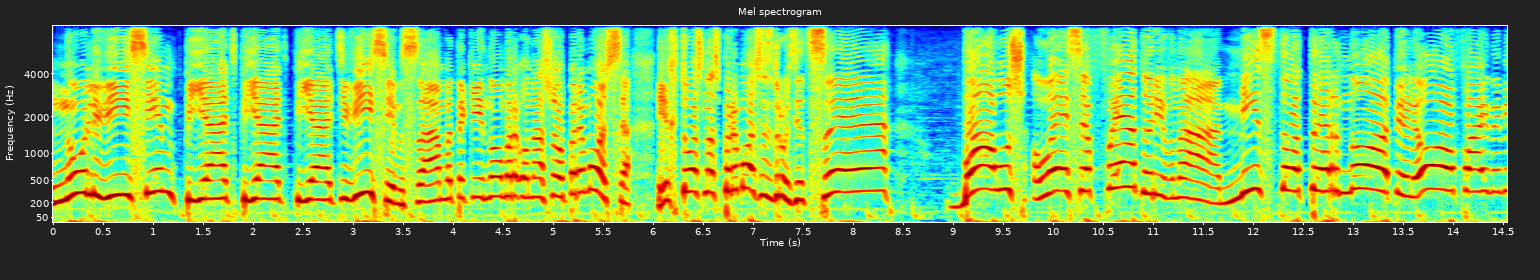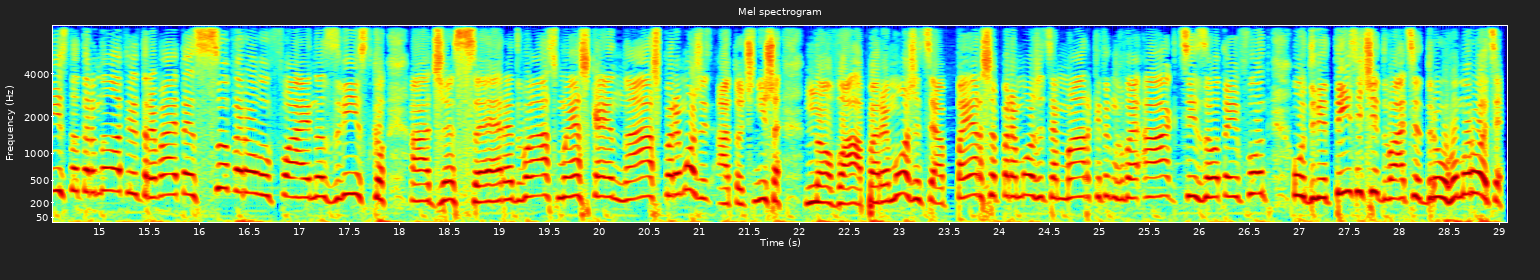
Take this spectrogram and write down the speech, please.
085558. Саме такий номер у нашого переможця. І хто ж наш переможець, друзі? Це. Балуш Леся Федорівна, місто Тернопіль. О, файне місто Тернопіль. Тривайте суперову файну звістку. Адже серед вас мешкає наш переможець, а точніше, нова переможеця. Перша переможеця маркетингової акції Золотий фонд у 2022 році.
